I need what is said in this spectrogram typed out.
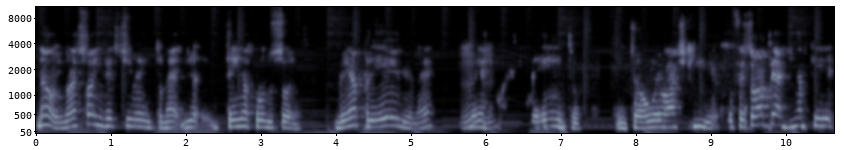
Não, e não é só investimento, né? Tem as produções, ganha prêmio, né? Uhum. Ganha reconhecimento. Então eu acho que foi só uma piadinha porque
